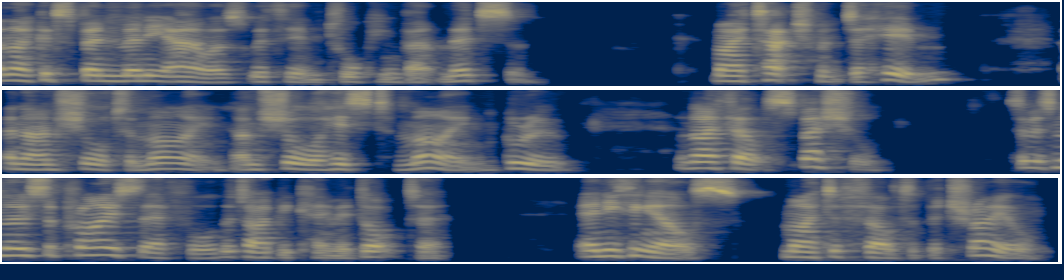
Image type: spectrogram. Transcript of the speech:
and I could spend many hours with him talking about medicine. My attachment to him, and I'm sure to mine, I'm sure his to mine, grew, and I felt special. So it's no surprise, therefore, that I became a doctor. Anything else might have felt a betrayal.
